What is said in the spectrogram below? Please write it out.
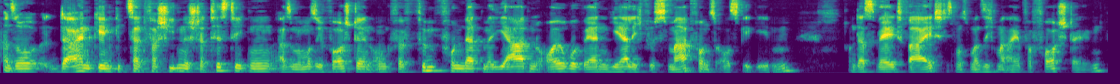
Also dahingehend gibt es halt verschiedene Statistiken. Also man muss sich vorstellen, ungefähr 500 Milliarden Euro werden jährlich für Smartphones ausgegeben und das weltweit. Das muss man sich mal einfach vorstellen.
